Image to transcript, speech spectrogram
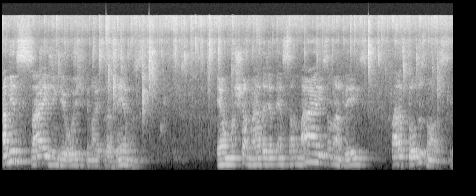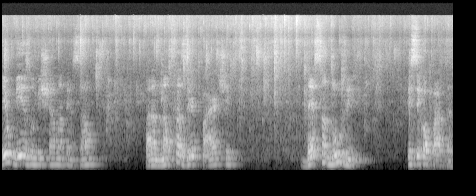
a mensagem de hoje que nós trazemos é uma chamada de atenção mais uma vez para todos nós. Eu mesmo me chamo a atenção para não fazer parte dessa nuvem psicopata.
